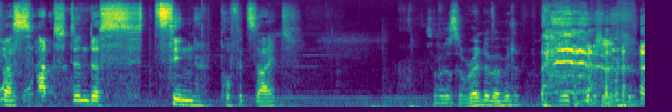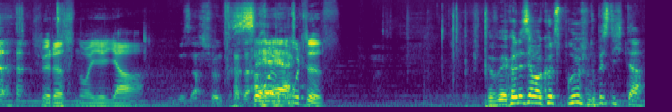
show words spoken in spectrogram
was hat denn das Zinn prophezeit? Sollen wir das so random ermitteln? Gutes für das neue Jahr. Du auch schon gerade Sehr. Gutes. Wir, wir können es ja mal kurz Du prüfen. bist nicht da.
